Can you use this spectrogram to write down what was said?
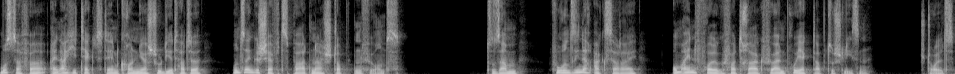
Mustafa, ein Architekt, der in Konya studiert hatte, und sein Geschäftspartner stoppten für uns. Zusammen fuhren sie nach Aksaray, um einen Folgevertrag für ein Projekt abzuschließen. Stolz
